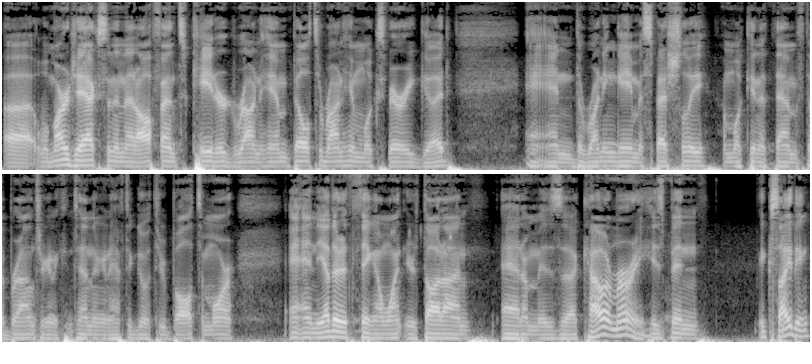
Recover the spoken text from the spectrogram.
Uh, Lamar Jackson and that offense catered around him, built around him, looks very good. And the running game, especially, I'm looking at them. If the Browns are going to contend, they're going to have to go through Baltimore. And the other thing I want your thought on, Adam, is uh, Kyler Murray. He's been exciting.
